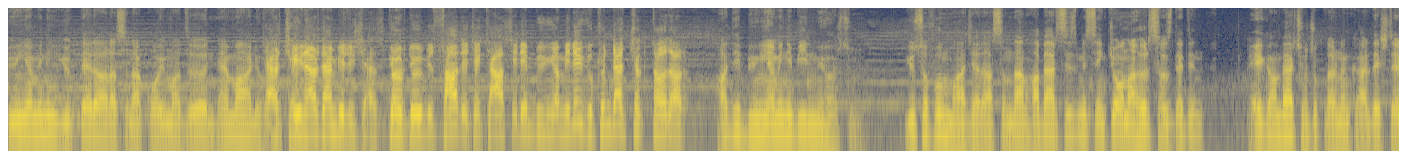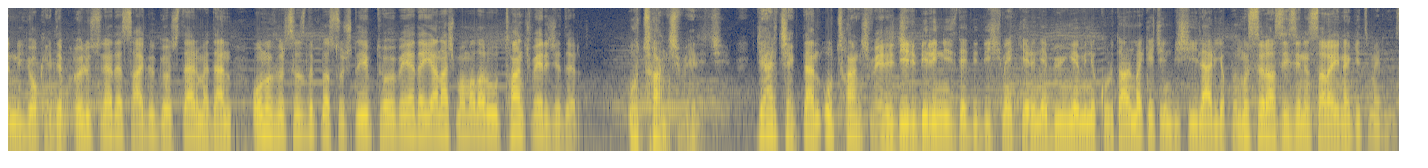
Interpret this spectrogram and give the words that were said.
Bünyamin'in yükleri arasına koymadığı ne malum. Gerçeği nereden bileceğiz? Gördüğümüz sadece kasenin Bünyamin'in yükünden çıktığıdır. Hadi Bünyamin'i bilmiyorsun. Yusuf'un macerasından habersiz misin ki ona hırsız dedin? Peygamber çocuklarının kardeşlerini yok edip ölüsüne de saygı göstermeden onu hırsızlıkla suçlayıp tövbeye de yanaşmamaları utanç vericidir. Utanç verici. Gerçekten utanç verici. Birbirinizle didişmek yerine Bünyamin'i kurtarmak için bir şeyler yapın. Mısır Aziz'inin sarayına gitmeliyiz.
